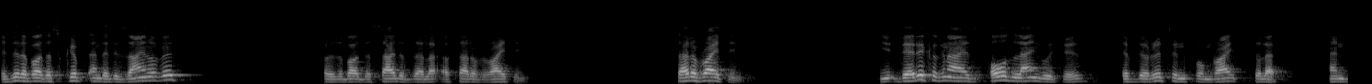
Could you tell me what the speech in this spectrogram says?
Is it about the script and the design of it? Or is about the side of the uh, side of writing? Side of writing. You, they recognize old languages if they're written from right to left, and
